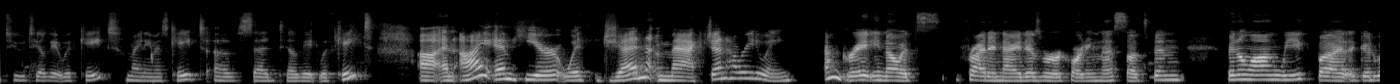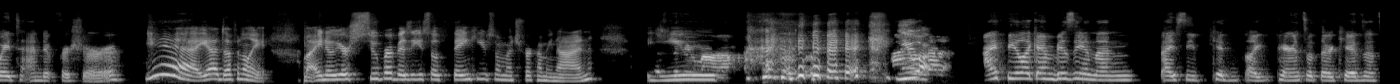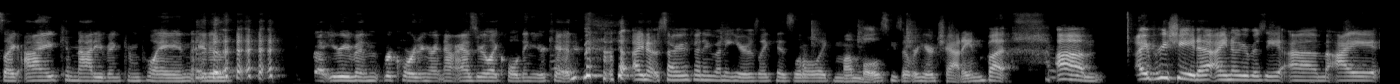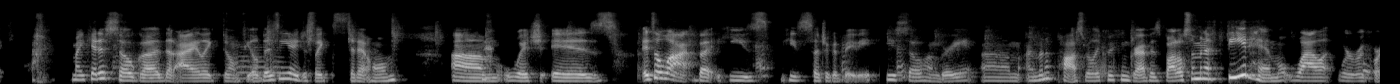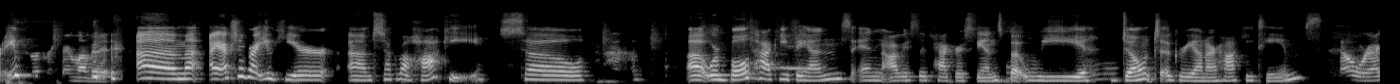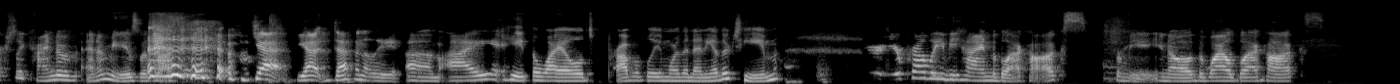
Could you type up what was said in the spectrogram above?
everyone, and welcome to Tailgate with Kate. My name is Kate of said Tailgate with Kate, uh, and I am here with Jen Mack. Jen, how are you doing? I'm great. You know, it's Friday night as we're recording this, so it's been been a long week, but a good way to end it for sure. Yeah, yeah, definitely. I know you're super busy, so thank you so much for coming on. You, you are. I feel like I'm busy, and then I see kid like parents with their kids, and it's like I cannot even complain. It is that you're even recording right now as you're like holding your kid. I know. Sorry if anybody hears like his little like mumbles. He's over here chatting, but um, I appreciate it. I know you're busy. Um, I my kid is so good that I like don't feel busy. I just like sit at home um, which is it's a lot, but he's he's such a good baby. He's so hungry. Um, I'm gonna pause really quick and grab his bottle. So I'm gonna feed him while we're recording. I love it. Um, I actually brought you here um, to talk about hockey. So uh, we're both hockey fans and obviously Packers fans, but we don't agree on our hockey teams. No, we're actually kind of enemies with yeah, yeah, definitely. Um, I hate the Wild probably more than any other team. You're, probably behind the Blackhawks for me. You know, the Wild Blackhawks.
